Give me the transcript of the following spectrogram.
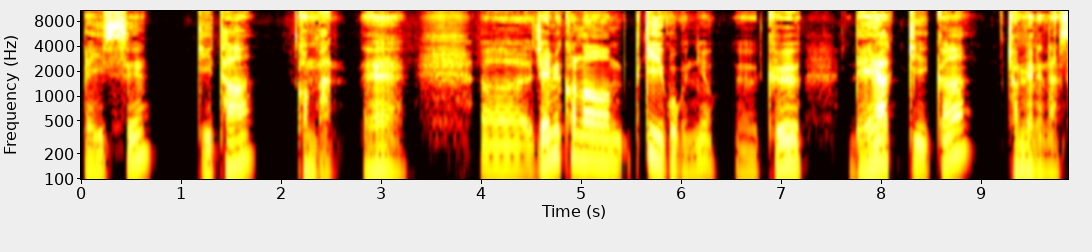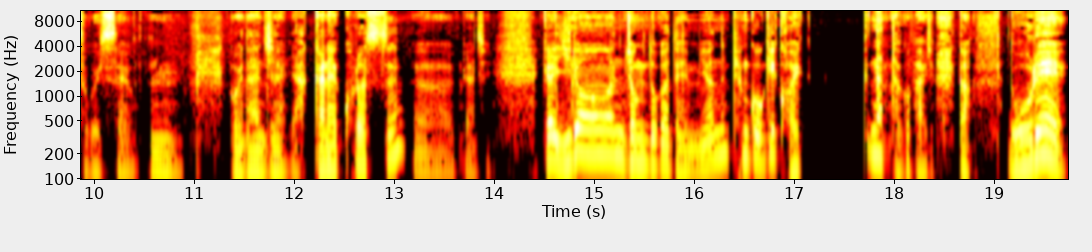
베이스, 기타, 건반. 네. 어, 제이미 컬럼 특히 이 곡은요. 어, 그 내악기가 전면에 나서고 있어요. 음. 거기다 이제 약간의 코러스 어까지. 그러니까 이런 정도가 되면 편곡이 거의 끝났다고 봐야죠. 그러니까 노래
